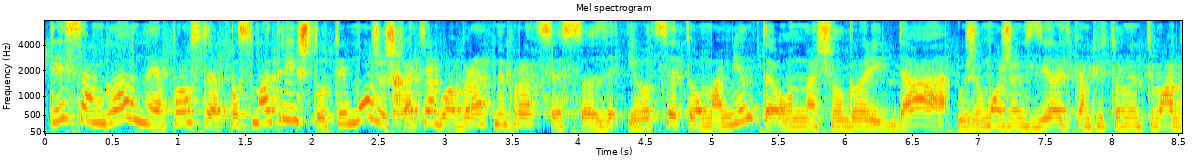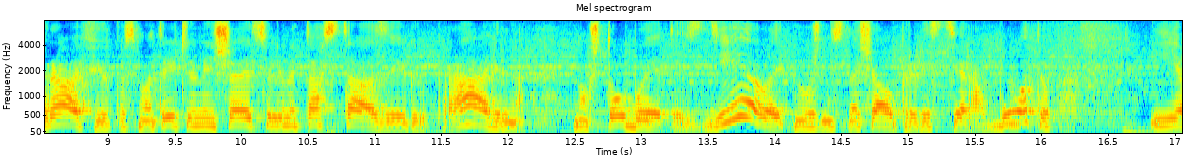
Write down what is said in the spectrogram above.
Ты сам главное просто посмотри, что ты можешь хотя бы обратный процесс создать. И вот с этого момента он начал говорить, да, мы же можем сделать компьютерную томографию, посмотреть, уменьшаются ли метастазы. Я говорю, правильно, но чтобы это сделать, нужно сначала провести работу. И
